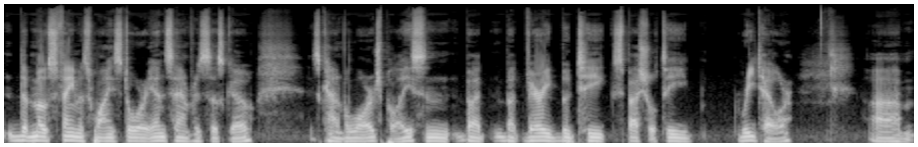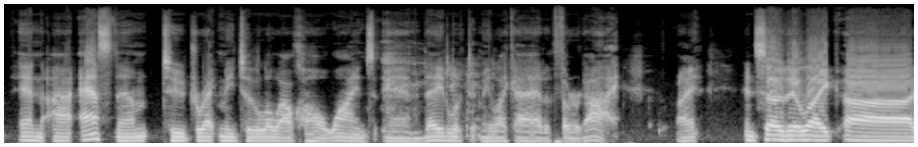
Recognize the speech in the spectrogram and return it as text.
the most famous wine store in san francisco it's kind of a large place and but but very boutique specialty retailer um, and I asked them to direct me to the low alcohol wines, and they looked at me like I had a third eye, right? And so they're like, uh,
